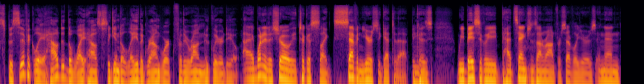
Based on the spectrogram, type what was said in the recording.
Specifically, how did the White House begin to lay the groundwork for the Iran nuclear deal? I wanted to show it took us like seven years to get to that because we basically had sanctions on Iran for several years, and then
